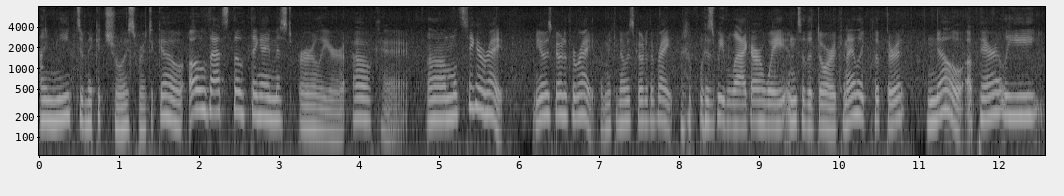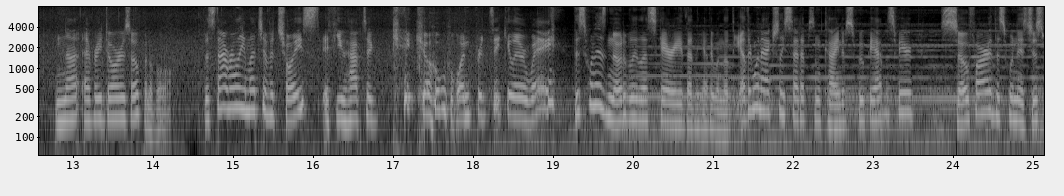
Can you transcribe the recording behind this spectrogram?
I need to make a choice where to go. Oh, that's the thing I missed earlier. Okay. Um, let's take a right. You always go to the right, and we can always go to the right. As we lag our way into the door, can I, like, clip through it? No, apparently not every door is openable. There's not really much of a choice if you have to go one particular way. This one is notably less scary than the other one, though. The other one actually set up some kind of spoopy atmosphere. So far, this one is just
